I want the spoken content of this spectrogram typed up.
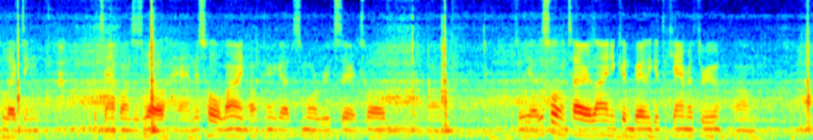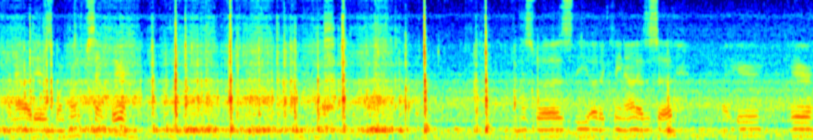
collecting the tampons as well. And this whole line, oh, here we got some more roots there at 12. Um, so yeah, this whole entire line, you couldn't barely get the camera through. Um, now it is 100% clear. Clean out, as I said. Right here, here,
